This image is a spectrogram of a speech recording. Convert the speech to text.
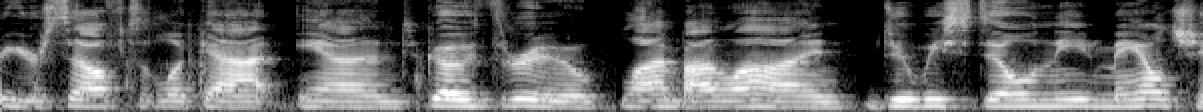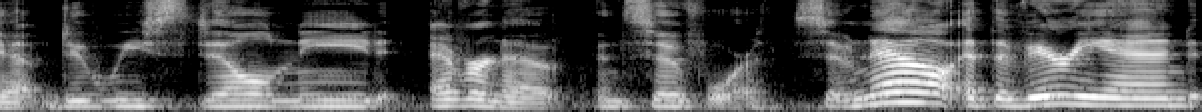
for yourself to look at and go through line by line. Do we still need MailChimp? Do we still need Evernote? And so forth. So now at the very end,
